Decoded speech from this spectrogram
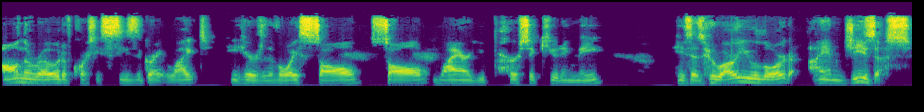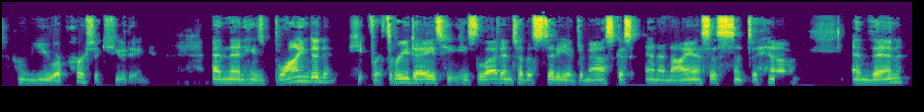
on the road, of course, he sees the great light. He hears the voice, Saul, Saul, why are you persecuting me? He says, Who are you, Lord? I am Jesus, whom you are persecuting. And then he's blinded he, for three days. He, he's led into the city of Damascus. Ananias is sent to him. And then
